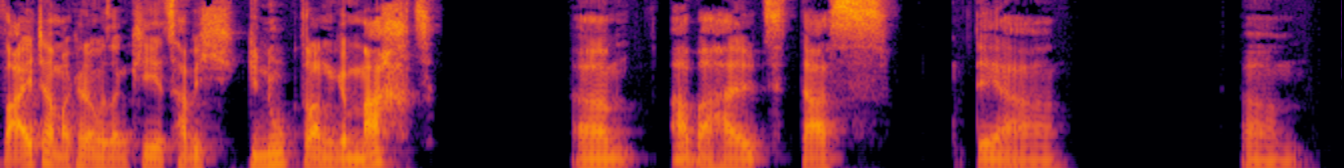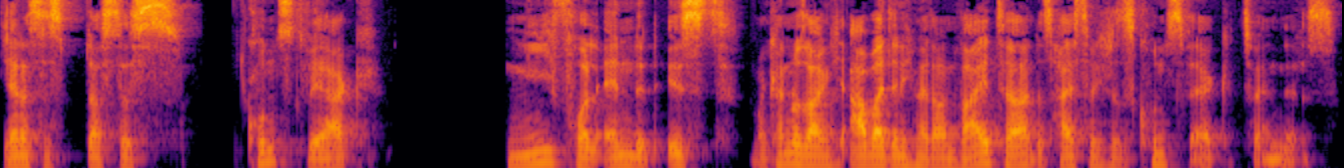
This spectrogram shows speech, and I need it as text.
weiter. Man kann immer sagen, okay, jetzt habe ich genug dran gemacht. Ähm, aber halt, dass der, ähm, ja, dass das, dass das Kunstwerk nie vollendet ist. Man kann nur sagen, ich arbeite nicht mehr daran weiter. Das heißt nicht, dass das Kunstwerk zu Ende ist.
